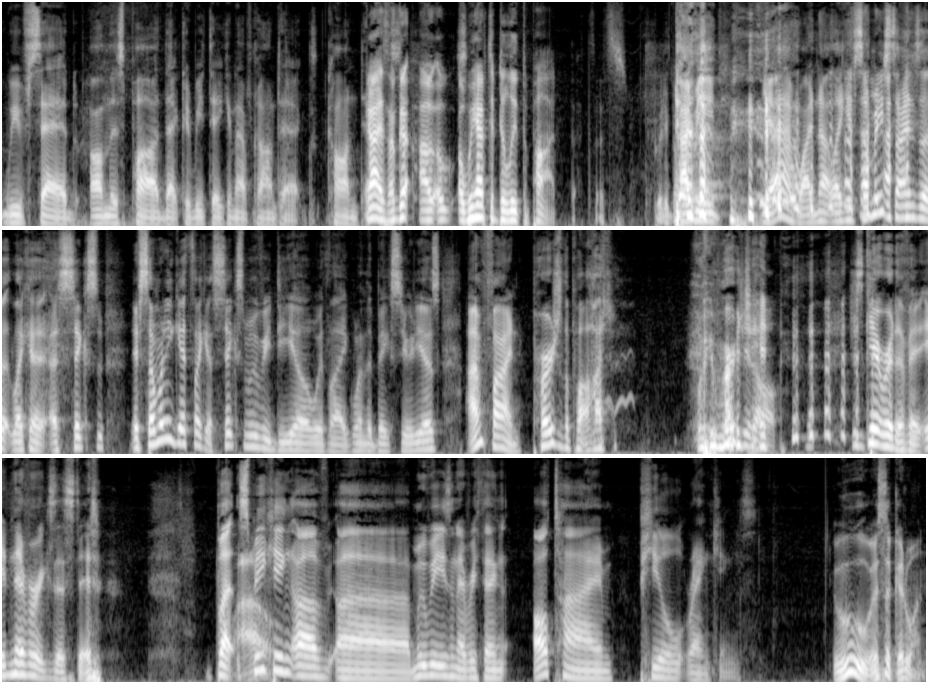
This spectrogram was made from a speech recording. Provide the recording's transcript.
we've said on this pod that could be taken out of context. Context, Guys, I'm gonna, I'll, I'll- we have to delete the pod. That's, that's pretty bad. I mean, yeah, why not? Like if somebody signs a like a, a six, if somebody gets like a six movie deal with like one of the big studios, I'm fine. Purge the pod. we Purge it all. Just get rid of it. It never existed. But Wow. speaking of uh, movies and everything, all time Peele rankings. Ooh, this is a good one.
